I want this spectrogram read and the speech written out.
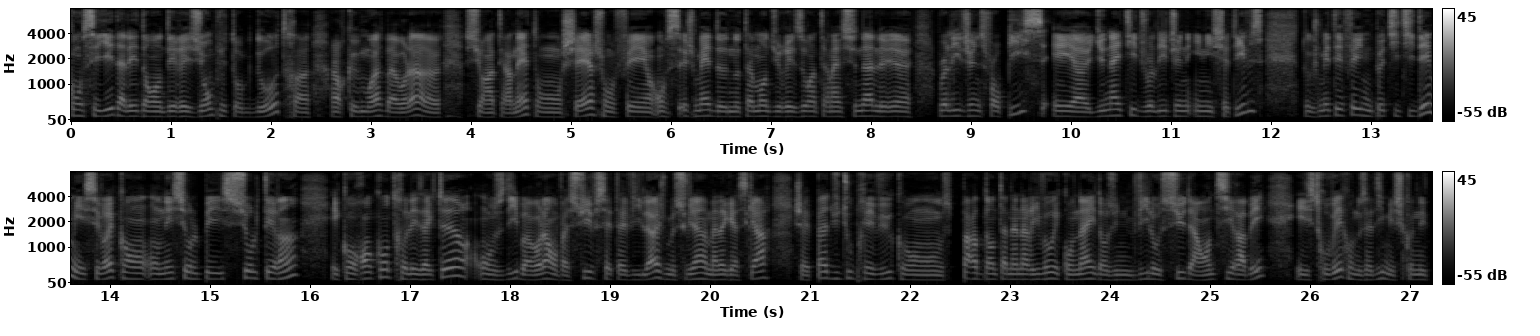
conseillé d'aller dans des régions plutôt que d'autres. Alors que moi, bah voilà, sur Internet, on cherche, on fait, on, je m'aide notamment du réseau international Religions for Peace et United Religion Initiatives. Donc je m'étais fait une petite idée, mais c'est vrai quand on est sur le sur le terrain et qu'on rencontre les acteurs, on se dit bah voilà, on va suivre cet avis-là. Je me souviens à Madagascar, j'avais pas du tout prévu qu'on parte d'Antananarivo et qu'on aille dans une ville au sud à Antsirabe. Et il se trouvait qu'on nous a dit, mais je connais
